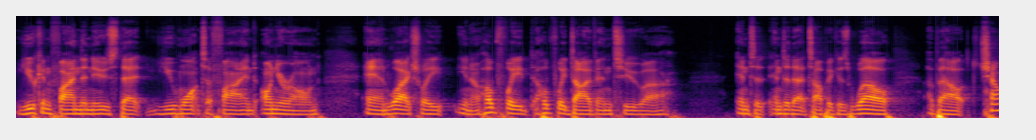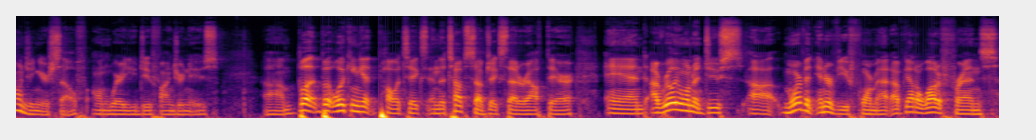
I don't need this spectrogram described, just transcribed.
you can find the news that you want to find on your own. And we'll actually, you know, hopefully, hopefully dive into, uh, into, into that topic as well about challenging yourself on where you do find your news. Um, but but looking at politics and the tough subjects that are out there, and I really want to do uh, more of an interview format. I've got a lot of friends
